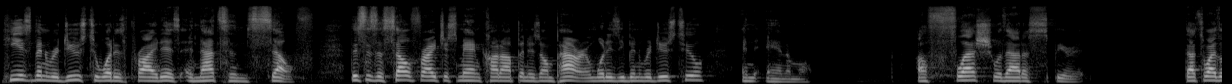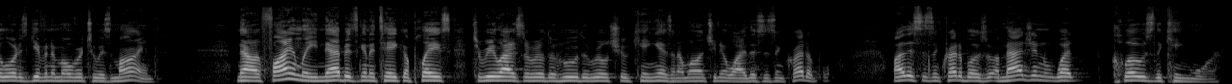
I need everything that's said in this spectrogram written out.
He has been reduced to what his pride is, and that's himself. This is a self righteous man caught up in his own power. And what has he been reduced to? An animal, a flesh without a spirit. That's why the Lord has given him over to his mind. Now, finally, Neb is going to take a place to realize the real, the who the real true king is. And I want to let you know why this is incredible. Why this is incredible is imagine what clothes the king wore.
